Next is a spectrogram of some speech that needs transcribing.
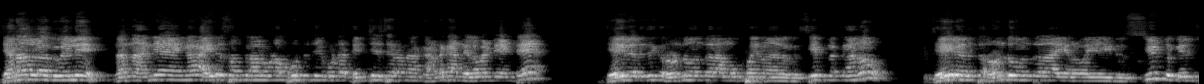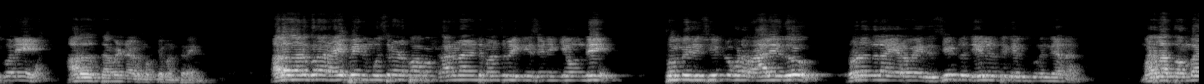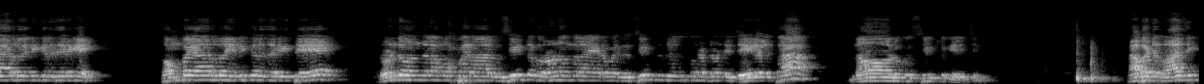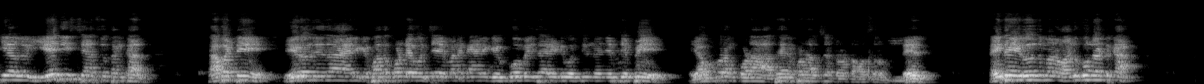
జనాల్లోకి వెళ్ళి నన్ను అన్యాయంగా ఐదు సంవత్సరాలు కూడా పూర్తి చేయకుండా తెచ్చేశారు నాకు అండగా నిలవండి అంటే జయలలితకి రెండు వందల ముప్పై నాలుగు సీట్లకు గాను జయలలిత రెండు వందల ఇరవై ఐదు సీట్లు గెలుచుకొని ఆ రోజు తమిళనాడు ముఖ్యమంత్రి అయింది. ఆ రోజు అనుకున్నారు అయిపోయింది ముసలిడు పాపం కరుణానిధి మంచం ఎక్కేసాడు ఇంకేముంది? తొమ్మిది సీట్లు కూడా రాలేదు రెండు వందల ఇరవై ఐదు సీట్లు జయలలిత గెలుచుకుంది అన్నారు. మరలా తొంభై ఆరులో ఎన్నికలు జరిగాయి. తొంభై ఆరులో ఎన్నికలు జరిగితే రెండు వందల ముప్పై నాలుగు సీట్లకు రెండు వందల ఇరవై ఐదు సీట్లు గెలుచుకున్నటువంటి జయలలిత నాలుగు సీట్లు గెలిచింది. కాబట్టి రాజకీయాల్లో ఏది శాశ్వతం కాదు. కాబట్టి ఈ రోజు ఏదో ఆయనకి పదకొండే వచ్చే మనకి ఆయనకి ఎక్కువ మెజారిటీ వచ్చిందని చెప్పి చెప్పి ఎవ్వరం కూడా ఆధారపడాల్సినటువంటి అవసరం లేదు. అయితే ఈ రోజు మనం అనుకున్నట్టుగా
